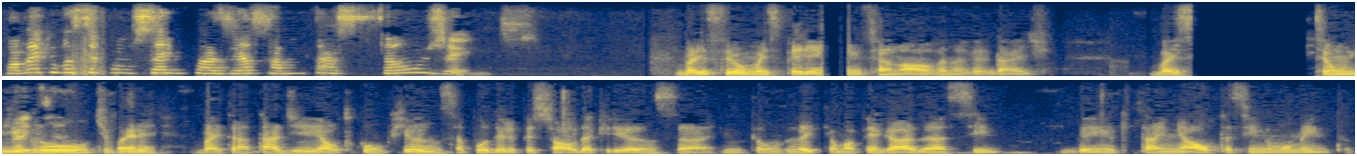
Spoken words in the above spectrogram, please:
Como é que você consegue fazer essa mutação, gente? Vai ser uma experiência nova, na verdade. Vai ser um livro que vai, vai tratar de autoconfiança, poder pessoal da criança, então vai ter uma pegada assim, bem o que está em alta assim no momento.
